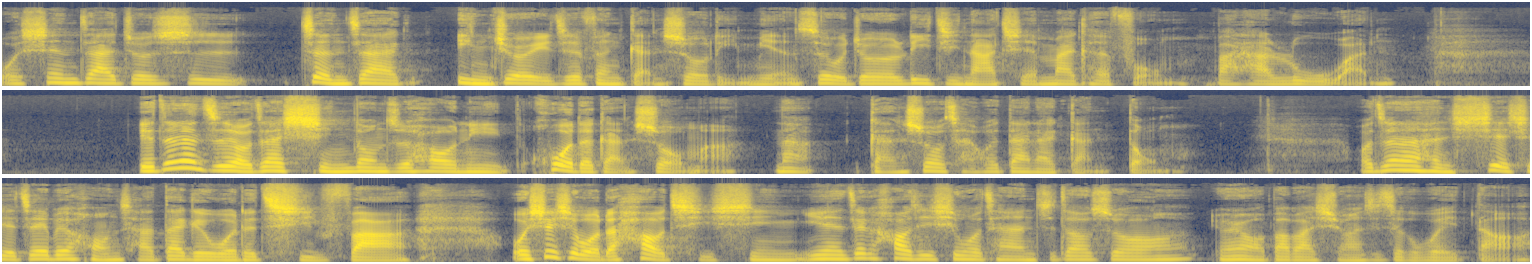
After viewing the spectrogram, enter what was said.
我现在就是。正在 enjoy 这份感受里面，所以我就立即拿起了麦克风，把它录完。也真的只有在行动之后，你获得感受嘛，那感受才会带来感动。我真的很谢谢这杯红茶带给我的启发，我谢谢我的好奇心，因为这个好奇心，我才能知道说，原来我爸爸喜欢是这个味道。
